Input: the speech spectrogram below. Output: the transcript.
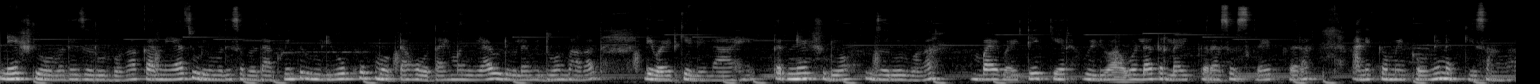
नेक्स्ट व्हिडिओमध्ये जरूर बघा. कारण याच व्हिडिओमध्ये सगळं दाखवेन. तर व्हिडिओ खूप मोठा होत आहे. म्हणून या व्हिडिओला मी दोन भागात डिवाईड केलेला आहे. तर नेक्स्ट व्हिडिओ जरूर बघा. Bye bye take care video आवडला तर लाईक करा सबस्क्राईब करा आणि कमेंट करून नक्की सांगा.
